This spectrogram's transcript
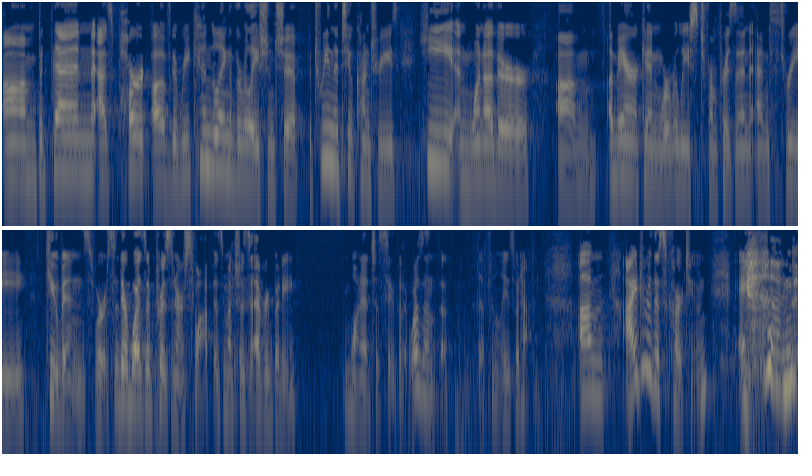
um, but then as part of the rekindling of the relationship between the two countries, he and one other um, American were released from prison and three Cubans were, so there was a prisoner swap as much as everybody wanted to say that it wasn't, that definitely is what happened. Um, I drew this cartoon, and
